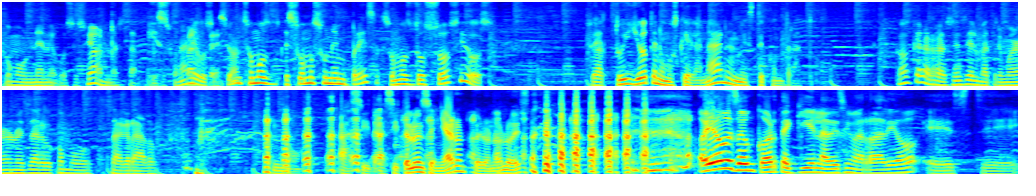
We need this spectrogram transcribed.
como una negociación, ¿no? Está es una negociación, somos, somos una empresa, somos dos socios. O sea, tú y yo tenemos que ganar en este contrato. ¿Cómo que la relación y el matrimonio no es algo como sagrado? No, así, así te lo enseñaron, pero no lo es. Hoy vamos a un corte aquí en la décima radio. Este,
